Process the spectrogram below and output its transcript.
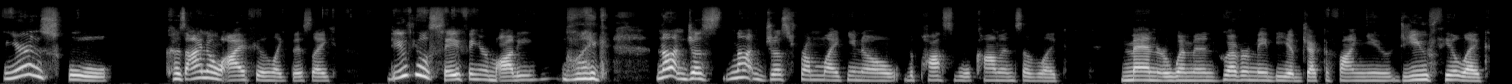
when you're in school because i know i feel like this like do you feel safe in your body? like not just not just from like, you know, the possible comments of like men or women, whoever may be objectifying you. Do you feel like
